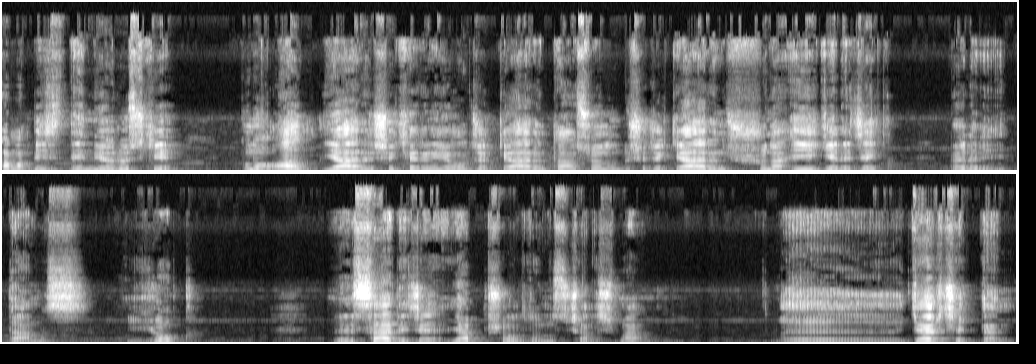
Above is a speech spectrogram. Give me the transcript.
Ama biz demiyoruz ki bunu al yarın şekerin iyi olacak, yarın tansiyonun düşecek, yarın şuna iyi gelecek. Böyle bir iddiamız yok. E, sadece yapmış olduğumuz çalışma e, gerçekten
